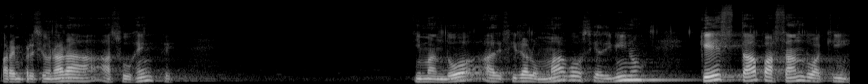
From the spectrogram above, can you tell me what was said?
para impresionar a, a su gente. Y mandó a decir a los magos y adivinos, ¿qué está pasando aquí?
